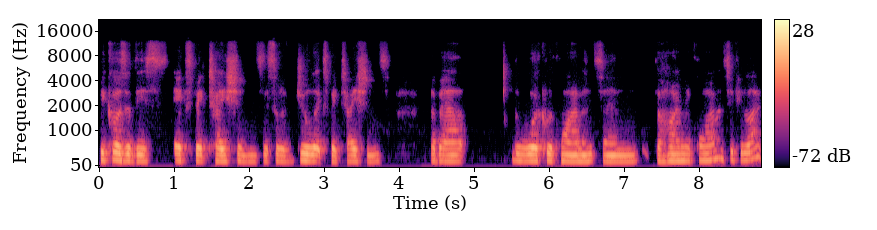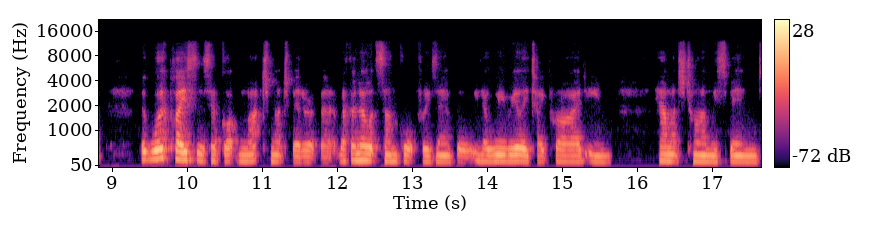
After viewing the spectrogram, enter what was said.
because of this expectations, this sort of dual expectations about the work requirements and the home requirements, if you like. But workplaces have got much, much better at that. Like I know at Suncorp, for example, you know, we really take pride in how much time we spend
